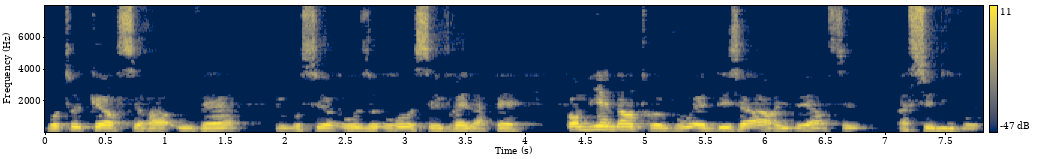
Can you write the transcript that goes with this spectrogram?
Votre cœur sera ouvert et vous recevrez la paix. Combien d'entre vous êtes déjà arrivés à ce, à ce niveau?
